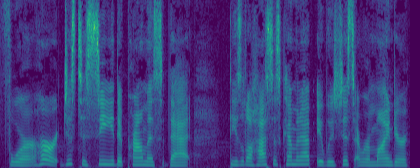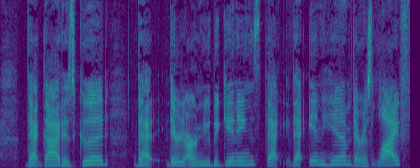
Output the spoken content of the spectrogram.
for her just to see the promise that these little hostas coming up, it was just a reminder that God is good, that there are new beginnings, that, that in Him there is life,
